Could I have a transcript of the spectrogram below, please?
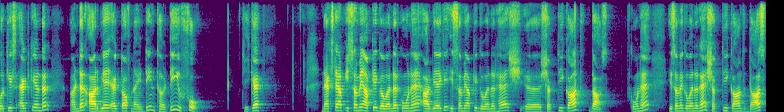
और किस एक्ट के under under RBI act of 1934 ठीक है? नेक्स्ट है आप, इस समय आपके गवर्नर कौन है? आरबीआई के, इस समय आपके गवर्नर है शक्तिकांत दास। कौन है? इस समय गवर्नर है शक्तिकांत दास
